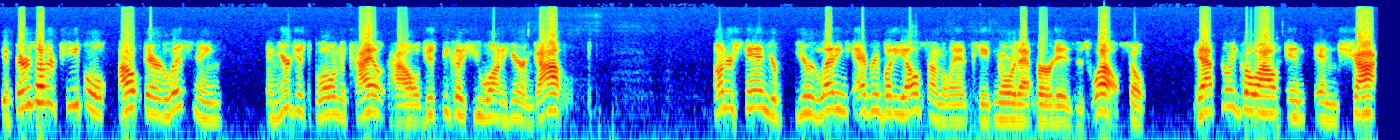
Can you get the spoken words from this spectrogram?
if there's other people out there listening and you're just blowing the coyote howl just because you want to hear him gobble, understand you're you're letting everybody else on the landscape know where that bird is as well. So definitely go out and, and shock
